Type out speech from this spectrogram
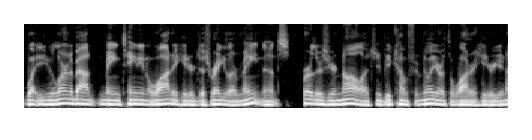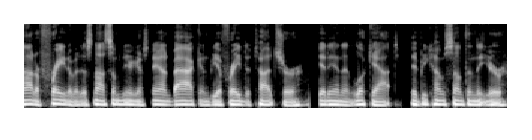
what you learn about maintaining a water heater, just regular maintenance, furthers your knowledge. You become familiar with the water heater. You're not afraid of it. It's not something you're going to stand back and be afraid to touch or get in and look at. It becomes something that you're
